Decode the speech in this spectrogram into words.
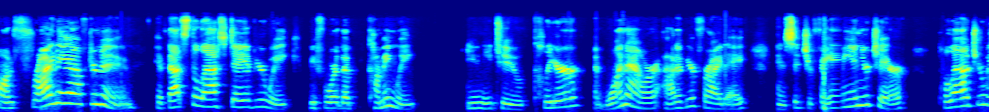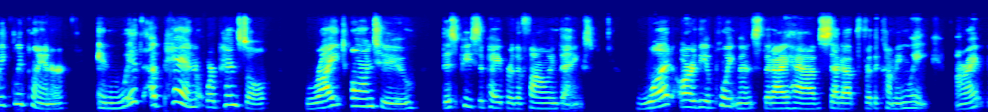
on Friday afternoon, if that's the last day of your week before the coming week, you need to clear one hour out of your Friday and sit your fanny in your chair, pull out your weekly planner, and with a pen or pencil, write onto this piece of paper the following things what are the appointments that I have set up for the coming week? All right.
